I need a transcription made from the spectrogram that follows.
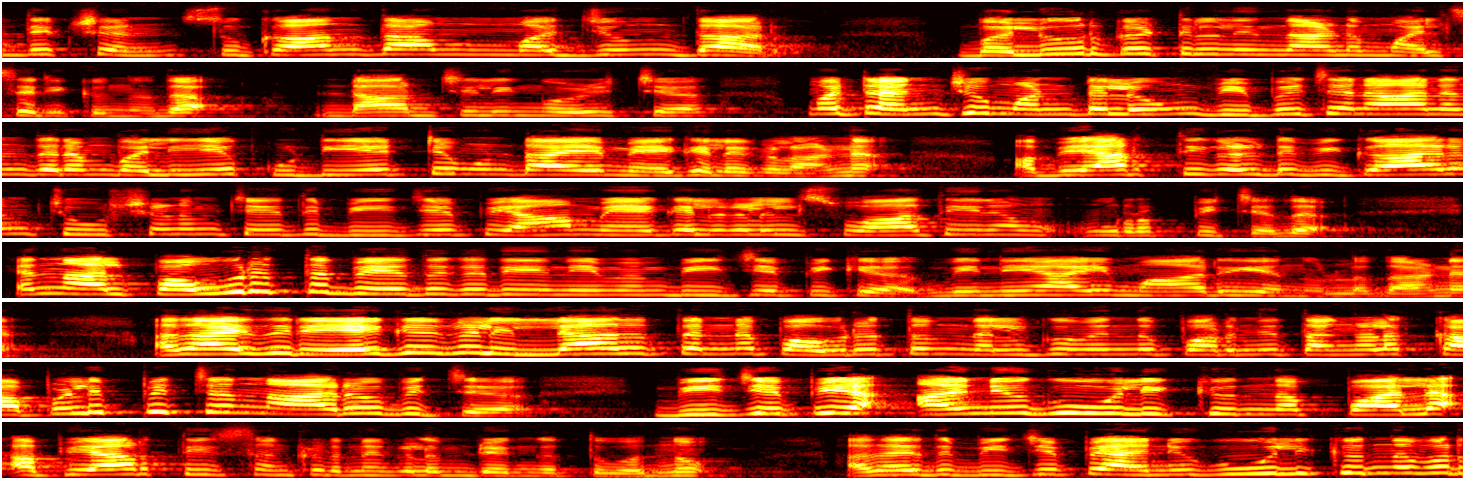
അധ്യക്ഷൻ സുഖാന്താം മജുംദാർ ബലൂർഘട്ടിൽ നിന്നാണ് മത്സരിക്കുന്നത്. ഡാർജിലിംഗ് ഒഴിച്ച് മറ്റഞ്ചു മണ്ഡലവും വിഭജനാനന്തരം വലിയ കുടിയേറ്റമുണ്ടായ മേഖലകളാണ്. അഭയാർത്ഥികളുടെ വികാരം ചൂഷണം ചെയ്ത് ബി ജെ പി ആ മേഖലകളിൽ സ്വാധീനം ഉറപ്പിച്ചത്. എന്നാൽ പൗരത്വ ഭേദഗതി നിയമം ബി ജെ പിക്ക് വിനയായി മാറി എന്നുള്ളതാണ്. അതായത് രേഖകളില്ലാതെ തന്നെ പൗരത്വം നൽകുമെന്ന് പറഞ്ഞ് തങ്ങളെ കബളിപ്പിച്ചെന്ന് ആരോപിച്ച് ബി ജെ പി അനുകൂലിക്കുന്ന പല അഭയാർത്ഥി സംഘടനകളും രംഗത്ത് വന്നു. അതായത് ബി ജെ പി അനുകൂലിക്കുന്നവർ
